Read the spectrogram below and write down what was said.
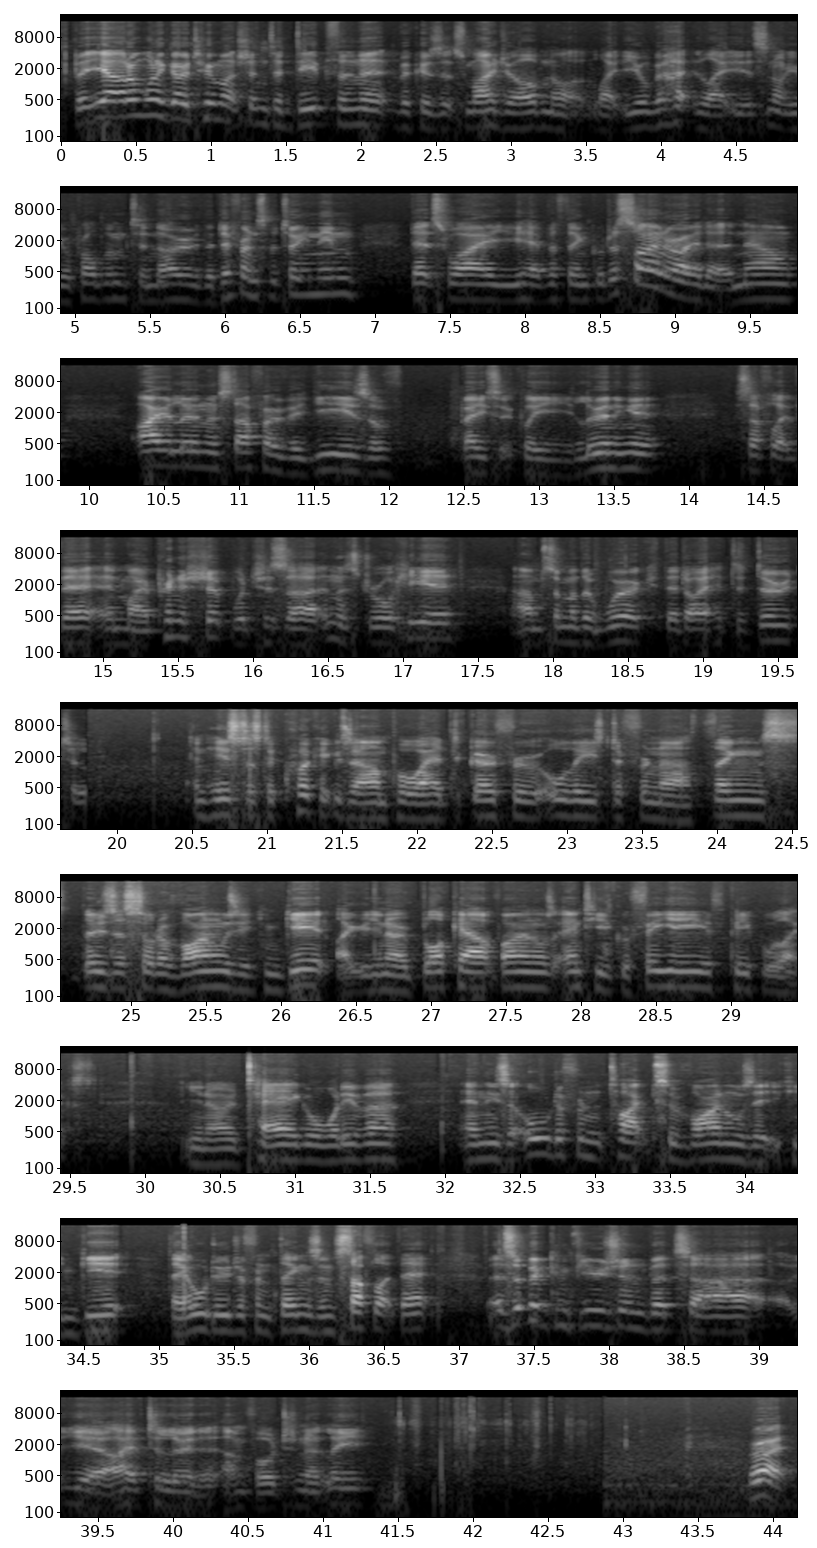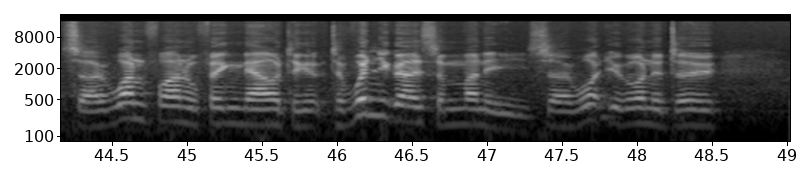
But yeah, I don't want to go too much into depth in it because it's my job, not like your guy. Like it's not your problem to know the difference between them. That's why you have a thing called a sign writer. Now, I learned this stuff over years of basically learning it, stuff like that, and my apprenticeship, which is uh, in this drawer here. Um, some of the work that I had to do to and here's just a quick example. I had to go through all these different uh, things. Those are sort of vinyls you can get, like, you know, block out vinyls, anti-graffiti, if people like you know, tag or whatever. And these are all different types of vinyls that you can get. They all do different things and stuff like that. There's a bit confusion, but uh, yeah, I have to learn it, unfortunately. Right, so one final thing now to, to win you guys some money. So what you're going to do,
